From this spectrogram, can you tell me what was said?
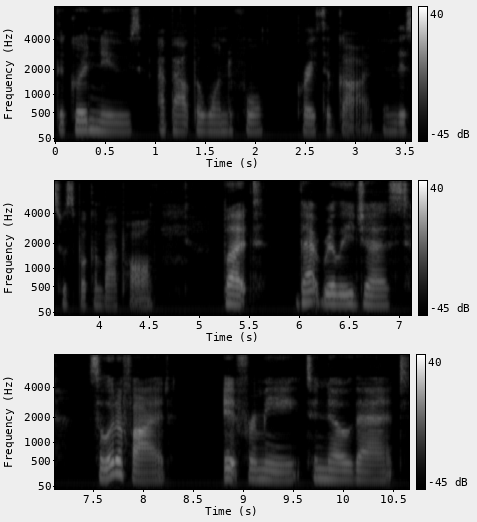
the good news about the wonderful grace of God. And this was spoken by Paul. But that really just solidified it for me to know that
